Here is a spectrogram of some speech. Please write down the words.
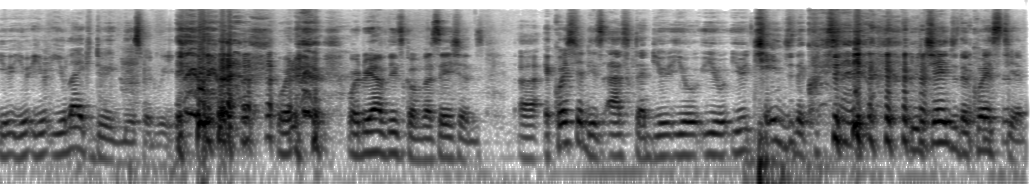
you, you, you, you like doing this when we when, when we have these conversations uh, a question is asked and you you you, you change the question you change the question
